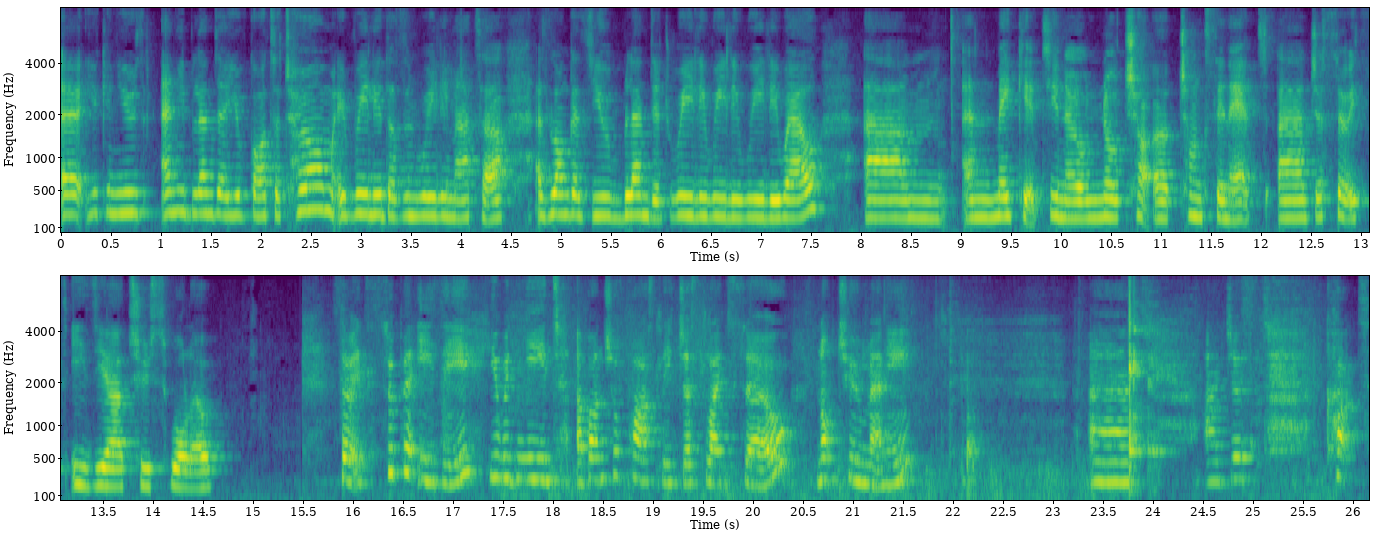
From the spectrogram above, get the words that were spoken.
Uh, you can use any blender you've got at home. It really doesn't really matter as long as you blend it really, really, really well. Um, and make it, you know, no ch uh, chunks in it, uh, just so it's easier to swallow. So it's super easy. You would need a bunch of parsley just like so, not too many. And I just cut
